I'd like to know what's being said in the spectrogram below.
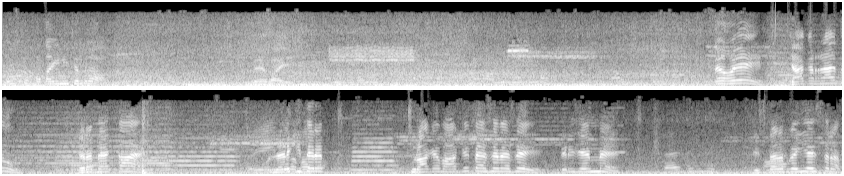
तो इसको पता ही नहीं चल रहा। ले भाई। ले ओए क्या कर रहा है तू? तेरा बैग कहाँ है? वो लड़की तेरे चुरा के भाग गई पैसे वैसे तेरी जेब में। इस तरफ़ गई है इस तरफ़।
